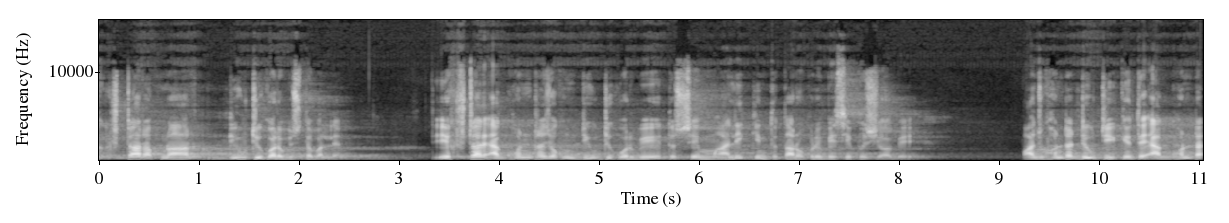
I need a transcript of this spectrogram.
এক্সট্রার আপনার ডিউটি করে বুঝতে পারলেন। এক্সট্রা এক ঘণ্টা যখন ডিউটি করবে, তো সে মালিক কিন্তু তার উপরে বেশি খুশি হবে। পাঁচ ঘণ্টা ডিউটি কিন্তু এক ঘণ্টা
